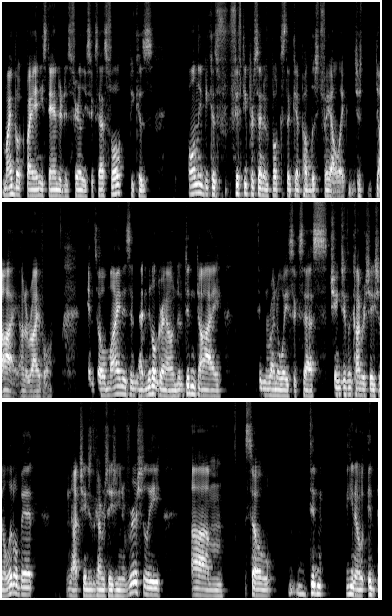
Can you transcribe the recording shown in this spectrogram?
my book, by any standard, is fairly successful because only because 50% of books that get published fail, like just die on arrival. And so mine is in that middle ground of didn't die, didn't run away success, changing the conversation a little bit, not changing the conversation universally. Um, so didn't, you know, it,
